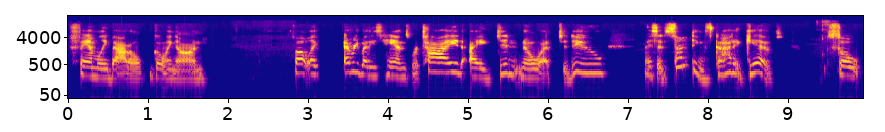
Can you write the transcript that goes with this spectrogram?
family battle going on. Felt like everybody's hands were tied. I didn't know what to do. I said, something's got to give. So,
